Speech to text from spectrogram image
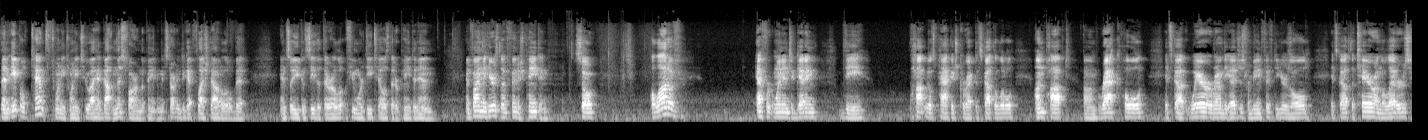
Then April 10th, 2022, I had gotten this far in the painting. It's starting to get fleshed out a little bit. And so you can see that there are a, little, few more details that are painted in. And finally, here's the finished painting. So a lot of effort went into getting the Hot Wheels package correct. It's got the little unpopped um, rack hole. It's got wear around the edges from being 50 years old. It's got the tear on the letters.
